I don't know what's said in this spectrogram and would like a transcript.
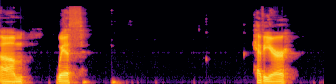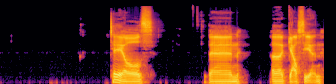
Um, with heavier tails than a Gaussian.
